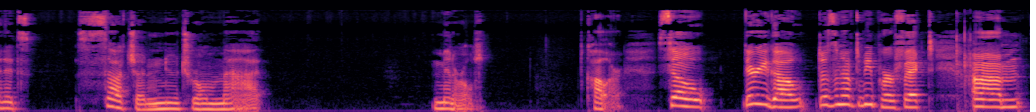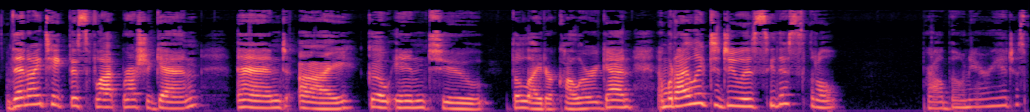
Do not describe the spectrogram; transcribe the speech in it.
And it's such a neutral matte mineral color. So there you go. Doesn't have to be perfect. Um, then I take this flat brush again and I go into the lighter color again. And what I like to do is see this little brow bone area, just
